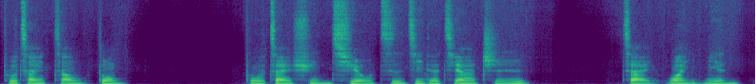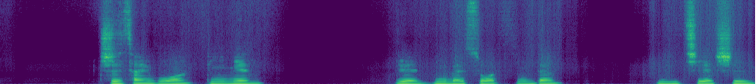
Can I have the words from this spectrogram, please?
不再躁动，不再寻求自己的价值，在外面，只在我里面。愿你们所行的一切事，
